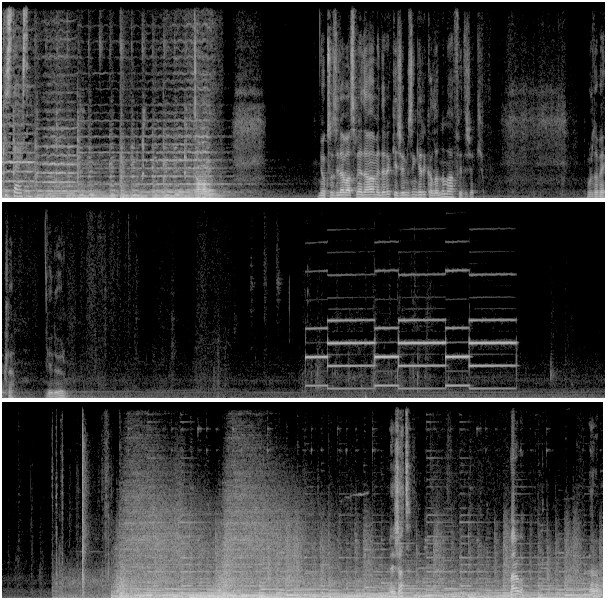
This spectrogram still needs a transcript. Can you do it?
İstersen. Tamam. Yoksa zile basmaya devam ederek gecemizin geri kalanını mahvedecek. Burada bekle. Geliyorum. Nejat. Merhaba. Merhaba.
